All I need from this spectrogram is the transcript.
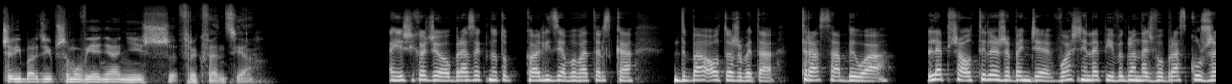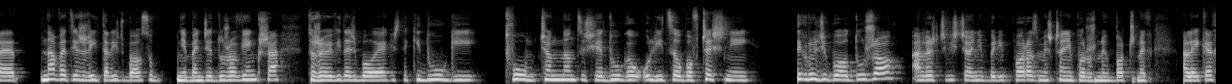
czyli bardziej przemówienia niż frekwencja. A jeśli chodzi o obrazek, no to Koalicja Obywatelska dba o to, żeby ta trasa była lepsza o tyle, że będzie właśnie lepiej wyglądać w obrazku, że nawet jeżeli ta liczba osób nie będzie dużo większa, to żeby widać było jakiś taki długi tłum ciągnący się długą ulicą, bo wcześniej tych ludzi było dużo, ale rzeczywiście oni byli porozmieszczeni po różnych bocznych alejkach.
